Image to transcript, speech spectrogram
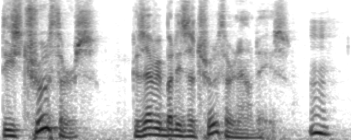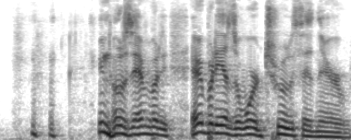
these truthers, because everybody's a truther nowadays. you notice everybody everybody has the word truth in their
